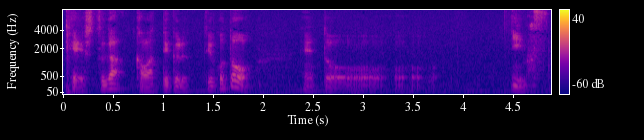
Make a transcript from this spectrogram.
形質が変わってくるっていうことを、えー、と言います。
